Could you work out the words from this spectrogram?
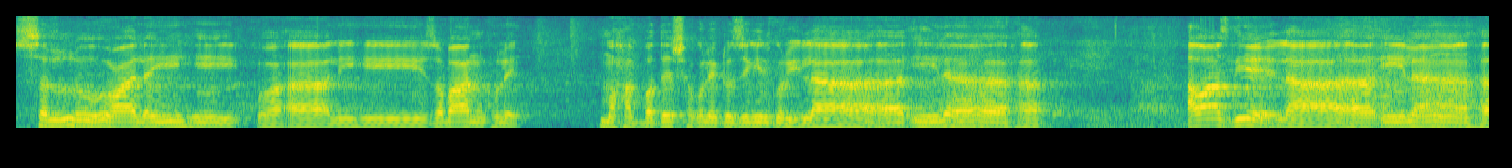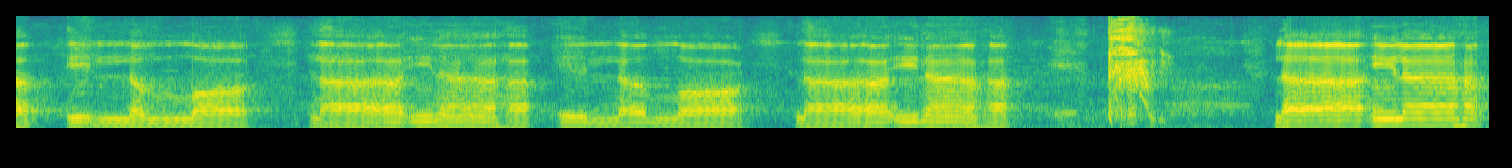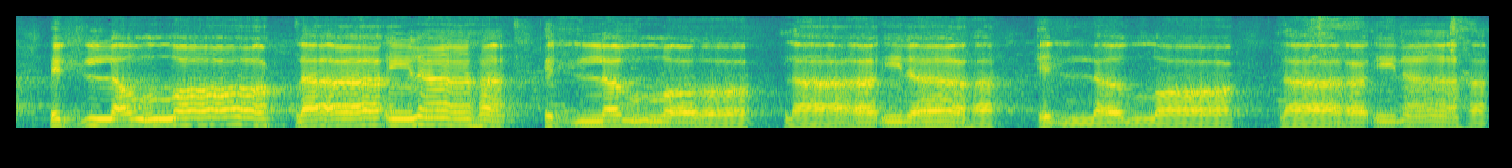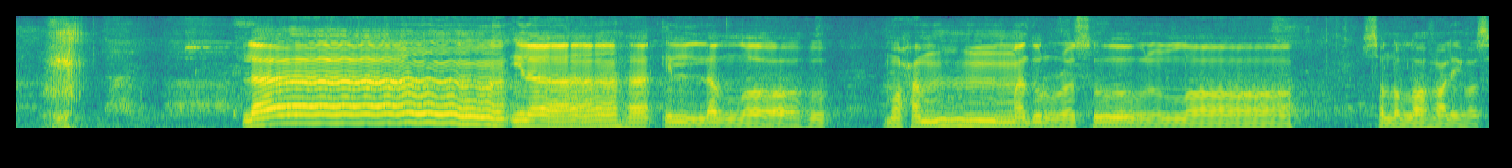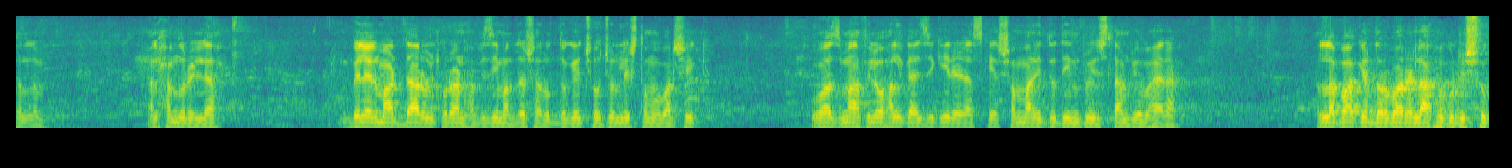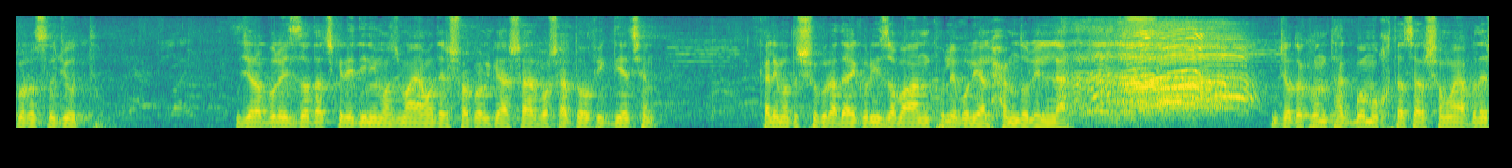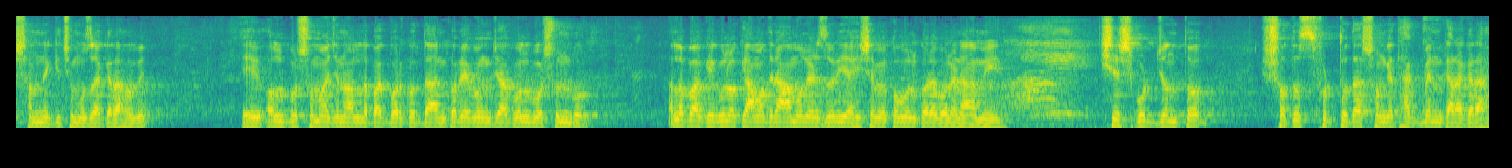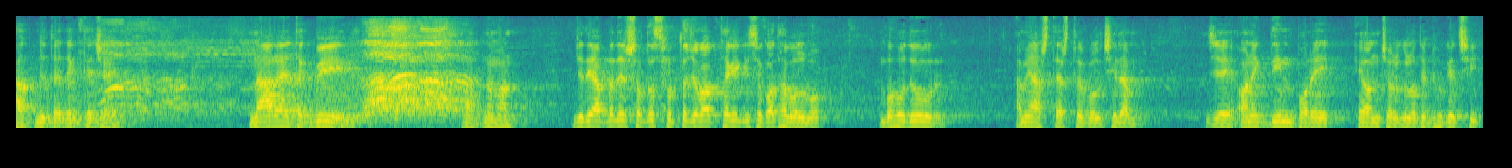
صلو علیہ وآلہ۔ زبان کھلے۔ মহাব্বতে সকলে একটু জিগির করি। লা ইলাহা আওয়াজ দিয়ে, লা ইলাহা ইল্লাল্লাহ, লা ইলাহা লা লা ইলাহা লা ইলাহা ইল্লাল্লাহ, লা ইলাহা ইল্লাল্লাহ, লা ইলাহা লা ইলাহা ইল্লাল্লাহ, মুহাম্মাদুর রাসূলুল্লাহ, সাল্লাল্লাহু আলাইহি ওয়াসাল্লাম। আলহামদুলিল্লাহ। বেলের মাঠ দারুল কোরআন হাফিজি মাদ্রাসার উদ্যোগে চৌচল্লিশতম বার্ষিক ওয়াজ মাহফিল ও হালকা জিকিরের আজকের সম্মানিত দিন প্রিয় ইসলাম প্রিয় ভাইরা আল্লাহ পাকের দরবারে লাখো কোটি শুকর ও সুজুত যে রব্বুল ইজ্জত আজকের এই দিনই মজমায় আমাদের সকলকে আসার, বসার তৌফিক দিয়েছেন। কালিমত শুকুর আদায় করি, জবান খুলে বলি, আলহামদুলিল্লাহ। যতক্ষণ থাকব মুখতাসার সময় আপনাদের সামনে কিছু মোজাকারা হবে। এই অল্প সময় যেন আল্লাহ পাক বরকত দান করে এবং যা বলব শুনব। আল্লাহ পাক এগুলোকে আমাদের আমলের জরিয়া হিসেবে কবুল করে বলেন আমি শেষ পর্যন্ত স্বতঃস্ফূর্ততার সঙ্গে থাকবেন কারা কারা হাত দিতে দেখতে চাই। নারায় তাকবীর। হাত নামান। যদি আপনাদের স্বতঃস্ফূর্ত জবাব থাকে, কিছু কথা বলব। বহুদূর আমি আস্তে আস্তে বলছিলাম যে অনেক দিন পরে এই অঞ্চলগুলোতে ঢুকেছি।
